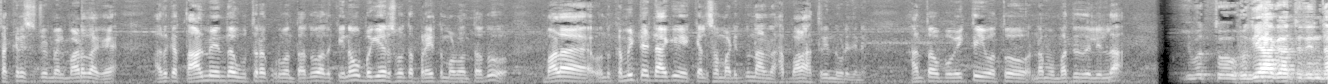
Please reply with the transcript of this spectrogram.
ಸಕ್ಕರೆ ಸಚಿವರ ಮೇಲೆ ಮಾಡಿದಾಗ, ಅದಕ್ಕೆ ತಾಳ್ಮೆಯಿಂದ ಉತ್ತರ ಕೊಡುವಂಥದ್ದು, ಅದಕ್ಕೆ ಇನ್ನೂ ಬಗೆಹರಿಸುವಂಥ ಪ್ರಯತ್ನ ಮಾಡುವಂಥದ್ದು ಭಾಳ ಒಂದು ಕಮಿಟೆಡ್ ಆಗಿ ಕೆಲಸ ಮಾಡಿದ್ದು ನಾನು ಭಾಳ ಹತ್ತಿರದಿಂದ ನೋಡಿದ್ದೀನಿ. ಅಂಥ ಒಬ್ಬ ವ್ಯಕ್ತಿ ಇವತ್ತು ನಮ್ಮ ಮಧ್ಯದಲ್ಲಿಲ್ಲ. ಇವತ್ತು ಹೃದಯಾಘಾತದಿಂದ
